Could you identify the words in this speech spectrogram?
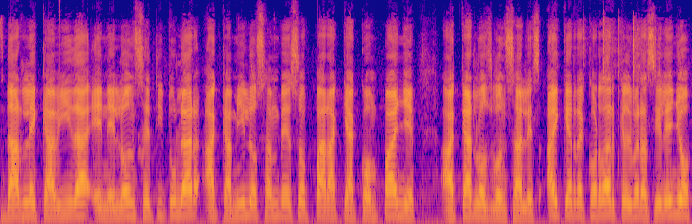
darle cabida en el once titular a Camilo Zambeso para que acompañe a Carlos González. Hay que recordar que el brasileño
